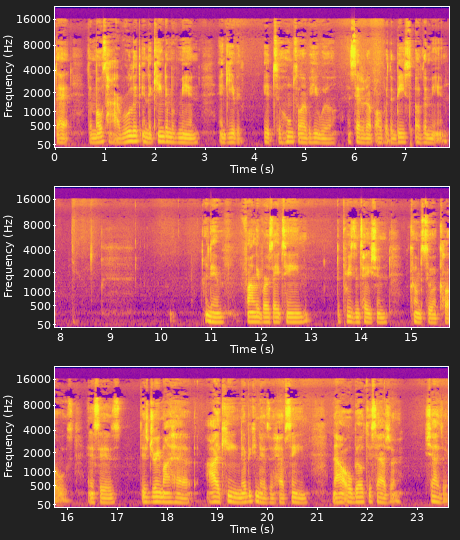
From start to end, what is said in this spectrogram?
that the Most High ruleth in the kingdom of men and giveth it to whomsoever he will, and set it up over the beasts of the men. And then finally, verse 18, the presentation comes to a close. And it says, This dream I have, I, King Nebuchadnezzar, have seen. Now, O Belteshazzar, Shazar,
